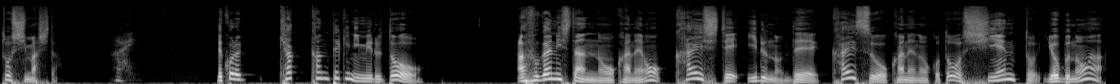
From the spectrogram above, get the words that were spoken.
としました。はい。で、これ、客観的に見ると、アフガニスタンのお金を返しているので、返すお金のことを支援と呼ぶのは、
